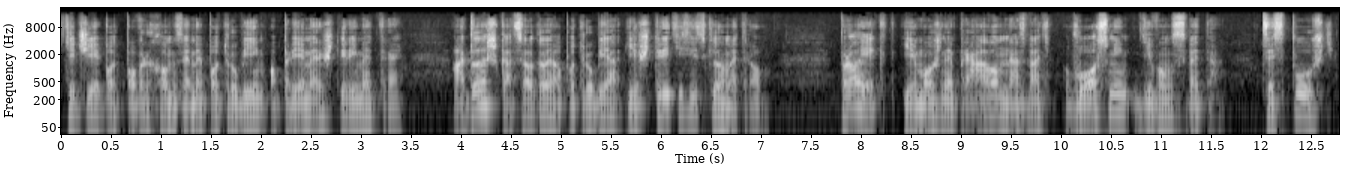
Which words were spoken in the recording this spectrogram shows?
tečie pod povrchom zeme potrubím o priemer 4 metre a dĺžka celkového potrubia je 4000 km. Projekt je možné právom nazvať 8. divom sveta. Cez púšť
